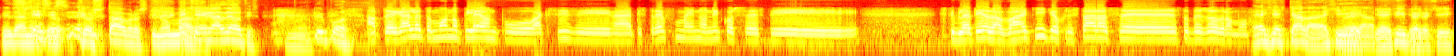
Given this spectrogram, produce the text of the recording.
Ήταν και, σχέσεις. ο- και ο Σταύρος στην ομάδα. Και εγαλαίο της. Λοιπόν, Από το Εγάλεο το μόνο πλέον που αξίζει να επιστρέφουμε είναι ο Νίκος ε, στη, στην πλατεία Δαβάκη και ο Χριστάρας ε, στον πεζόδρομο. έχει, έχει κι άλλα. Έχει Έχει, αναπτυχθεί έχει, η περιοχή.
